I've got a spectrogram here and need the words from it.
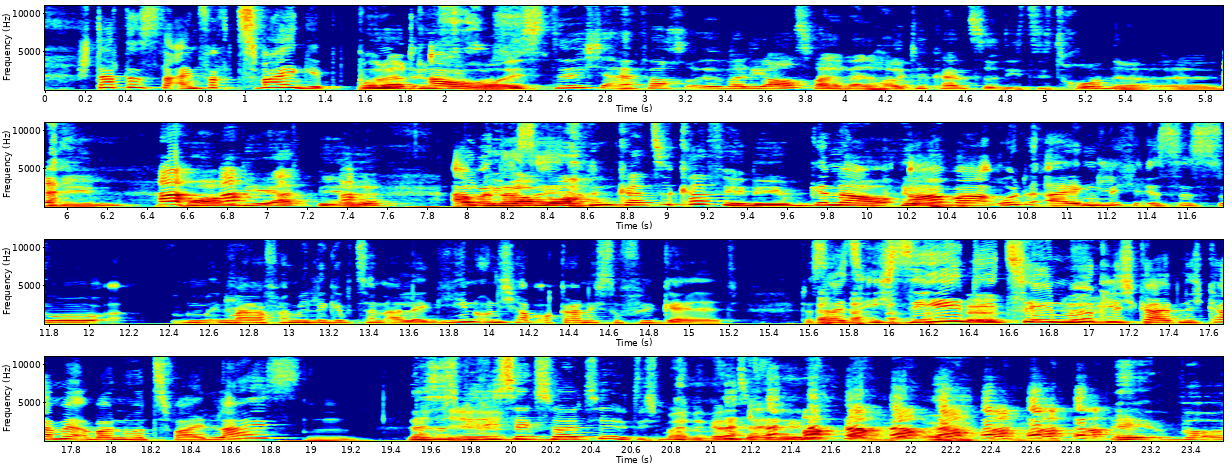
Statt dass es da einfach zwei gibt. Oder Punkt du aus. freust dich einfach über die Auswahl, weil heute kannst du die Zitrone äh, nehmen, morgen die Erdbeere Aber und übermorgen kannst du Kaffee nehmen. Genau, aber und eigentlich ist es so, in meiner Familie gibt es dann Allergien und ich habe auch gar nicht so viel Geld. Das heißt, ich sehe die zehn Möglichkeiten, ich kann mir aber nur zwei leisten. Das ist wie die. Sexualität. Ich meine, ganz ehrlich. Ey, wa-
